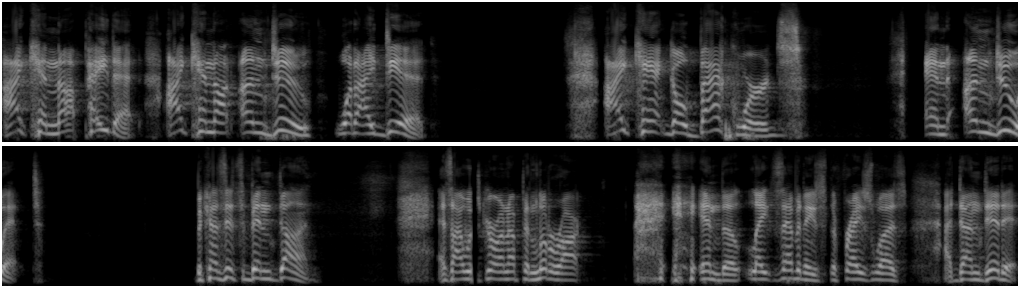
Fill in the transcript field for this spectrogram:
I cannot pay that. I cannot undo what I did. I can't go backwards and undo it because it's been done. As I was growing up in Little Rock in the late 70s, the phrase was, I done did it.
